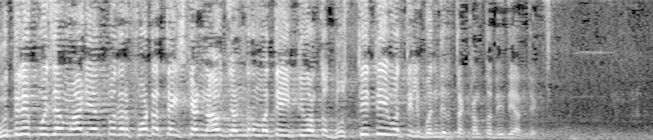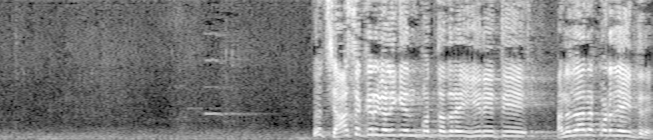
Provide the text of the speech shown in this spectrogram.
ಗುದ್ದಲಿ ಪೂಜೆ ಮಾಡಿ ಅನ್ಕೋದ್ರೆ ಫೋಟೋ ತೆಗೆಸ್ಕೊಂಡು ನಾವು ಜನರ ಮಧ್ಯೆ ಇದ್ದೀವಂತ ದುಸ್ಥಿತಿ ಇವತ್ತು ಇಲ್ಲಿ ಬಂದಿರತಕ್ಕಂಥದ್ದು ಇದೆ ಅಧ್ಯಕ್ಷ. ಇವತ್ತು ಶಾಸಕರುಗಳಿಗೆ ಏನ್ಪಂತಂದ್ರೆ ಈ ರೀತಿ ಅನುದಾನ ಕೊಡದೇ ಇದ್ರೆ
